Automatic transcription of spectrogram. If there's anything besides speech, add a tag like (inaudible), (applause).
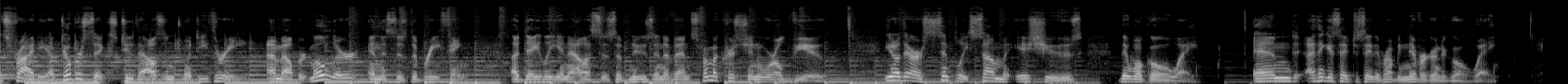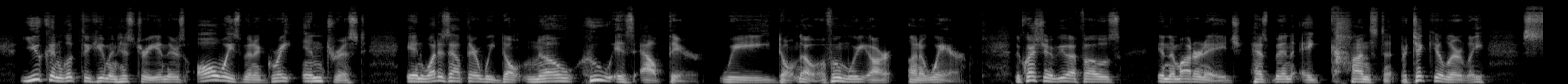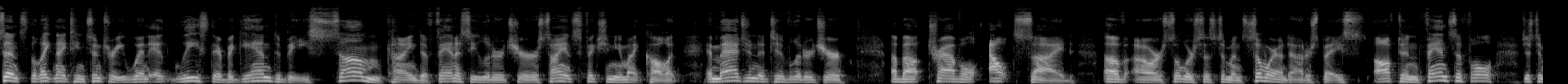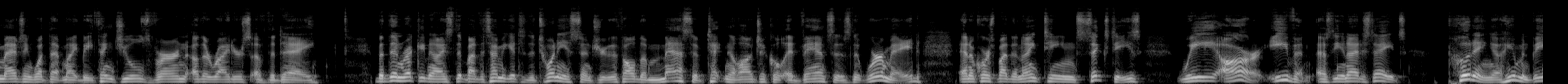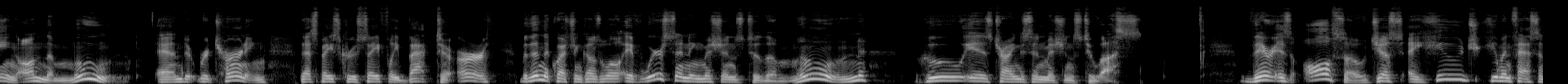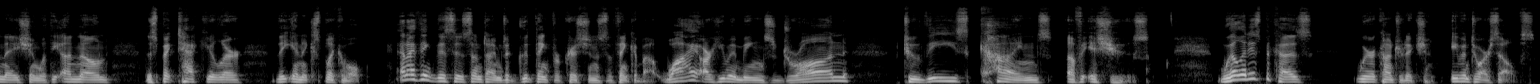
It's Friday, October 6, 2023. I'm Albert Mohler, and this is The Briefing, a daily analysis of news and events from a Christian worldview. You know, there are simply some issues that won't go away. And I think it's safe to say they're probably never going to go away. You can look through human history, and there's always been a great interest in what is out there we don't know, who is out there we don't know, of whom we are unaware. The question of UFOs in the modern age has been a constant, particularly since the late 19th century, when at least there began to be some kind of fantasy literature, science fiction, you might call it, imaginative literature about travel outside of our solar system and somewhere into outer space, often fanciful, just imagining what that might be. Think Jules Verne, other writers of the day but then recognize that by the time you get to the 20th century, with all the massive technological advances that were made, and of course by the 1960s, we are, even as the United States, putting a human being on the moon and returning that space crew safely back to Earth. But then the question comes well, if we're sending missions to the moon, who is trying to send missions to us? There is also just a huge human fascination with the unknown, the spectacular, the inexplicable. And I think this is sometimes a good thing for Christians to think about. Why are human beings drawn to these kinds of issues? Well, it is because we're a contradiction, even to ourselves.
